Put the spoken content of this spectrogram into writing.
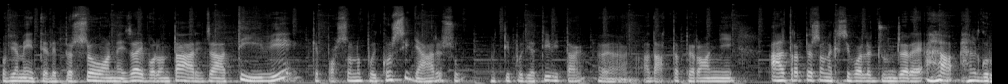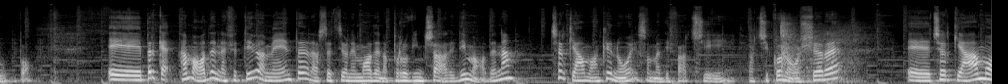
ovviamente le persone, già i volontari già attivi che possono poi consigliare su quel tipo di attività eh, adatta per ogni altra persona che si vuole aggiungere a, al gruppo. E perché a Modena effettivamente la sezione Modena provinciale di Modena cerchiamo anche noi insomma, di, farci, di farci conoscere e cerchiamo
